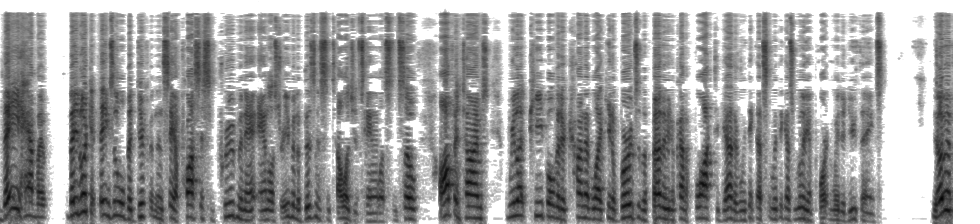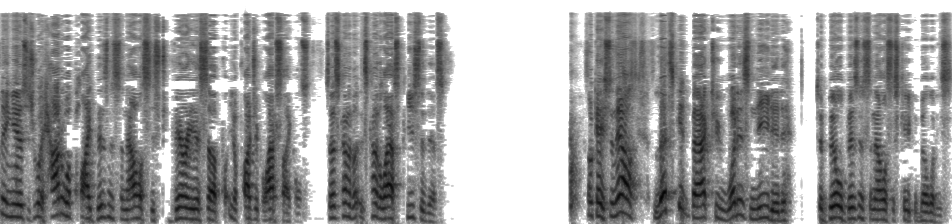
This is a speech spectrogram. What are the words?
they have a, they look at things a little bit different than say a process improvement analyst or even a business intelligence analyst. And so oftentimes we let people that are kind of like, you know, birds of a feather, you know, kind of flock together. We think that's, we think that's a really important way to do things. The other thing is, is really how to apply business analysis to various, uh, you know, project life cycles. So that's kind of the, it's kind of the last piece of this. Okay, so now let's get back to what is needed to build business analysis capabilities.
